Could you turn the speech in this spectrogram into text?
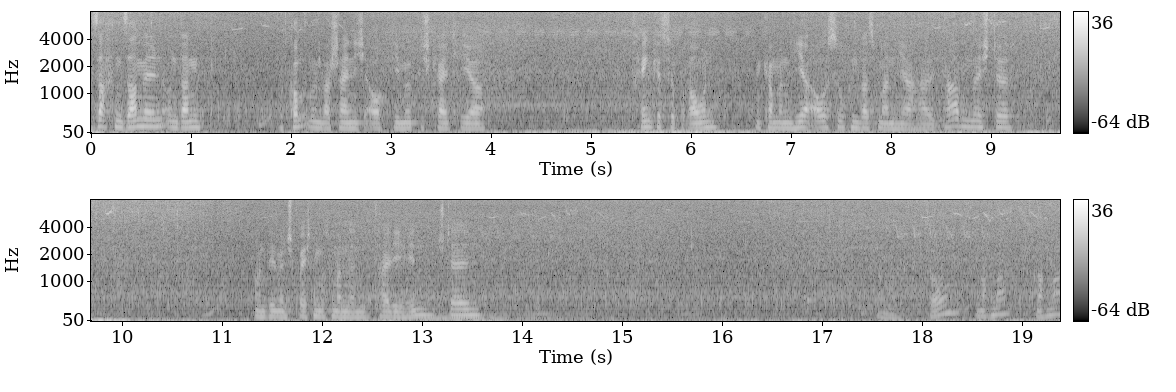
Sachen sammeln und dann bekommt man wahrscheinlich auch die Möglichkeit hier Tränke zu brauen. Dann kann man hier aussuchen, was man hier halt haben möchte. Und dementsprechend muss man dann die Teile hier hinstellen. So, nochmal, nochmal.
